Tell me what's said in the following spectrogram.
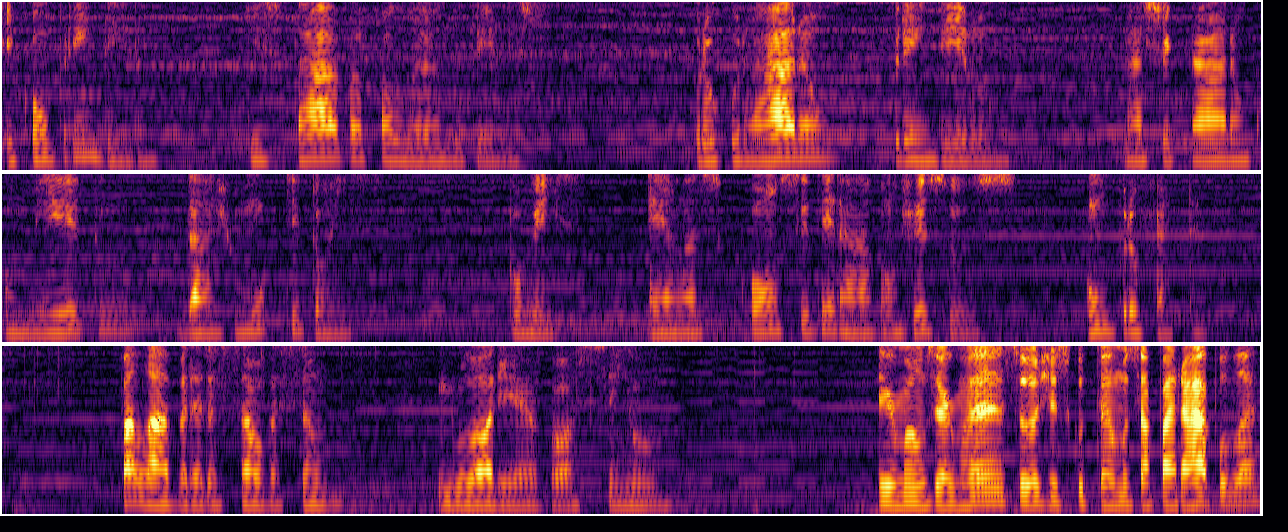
e compreenderam que estava falando deles. Procuraram prendê-lo, mas ficaram com medo das multidões, pois elas consideravam Jesus um profeta. Palavra da salvação Glória a vós, Senhor. Irmãos e irmãs, hoje escutamos a parábola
